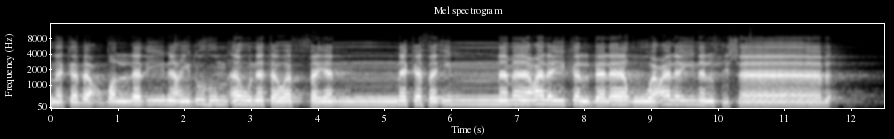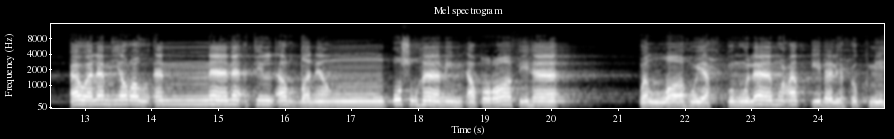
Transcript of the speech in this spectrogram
نرينك بعض الذي نعدهم أو نتوفينك فإنما عليك البلاغ وعلينا الحساب. أولم يروا أنا نأتي الأرض ننقصها من أطرافها؟ والله يحكم لا معقب لحكمه.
